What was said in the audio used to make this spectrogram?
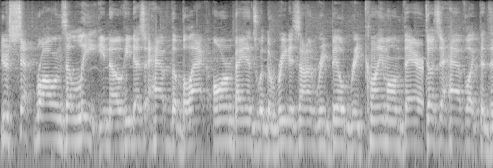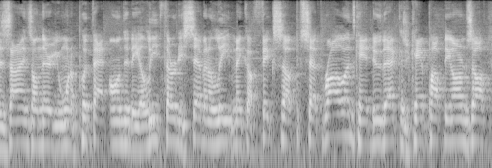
your Seth Rollins Elite. You know, he doesn't have the black armbands with the redesign, rebuild, reclaim on there. Doesn't have like the designs on there. You want to put that onto the Elite 37 Elite, make a fix-up Seth Rollins. Can't do that because you can't pop the arms off.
